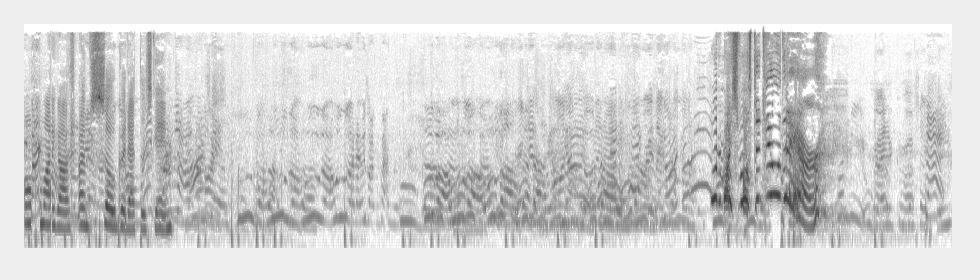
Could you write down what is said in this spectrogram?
Oh my gosh, I'm so good at this game. Am I supposed to do there? Right across our face.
